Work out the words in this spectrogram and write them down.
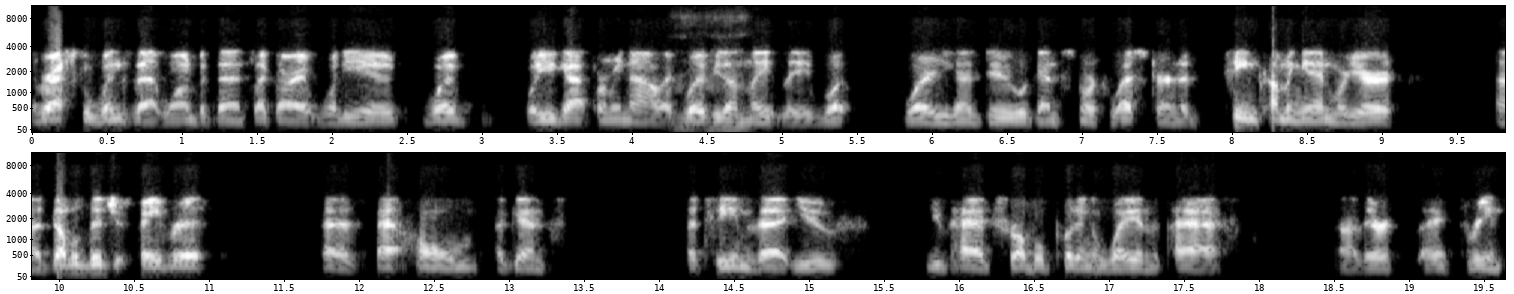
Nebraska wins that one, but then it's like, all right, what do you what what do you got for me now? Like, what have you done mm-hmm. lately? What what are you going to do against Northwestern, a team coming in where you're a double digit favorite as at home against a team that you've you've had trouble putting away in the past. Uh, they're I think three and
